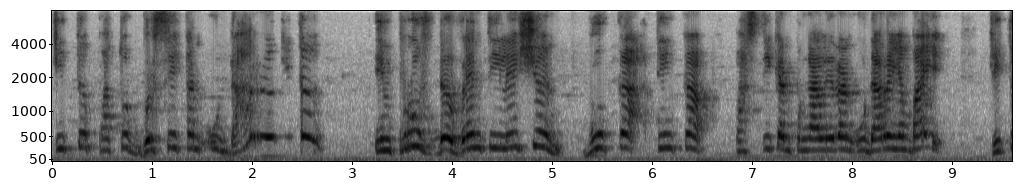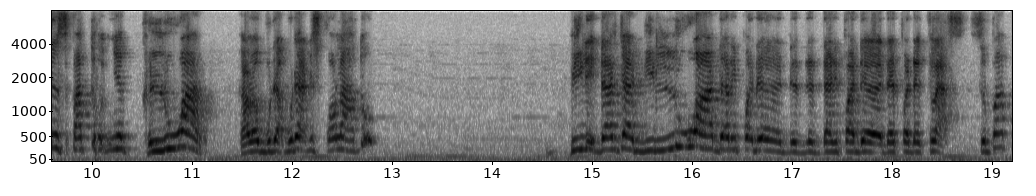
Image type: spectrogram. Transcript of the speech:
kita patut bersihkan udara kita. Improve the ventilation. Buka tingkap. Pastikan pengaliran udara yang baik. Kita sepatutnya keluar. Kalau budak-budak di sekolah tu bilik darjah di luar daripada daripada daripada kelas sebab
